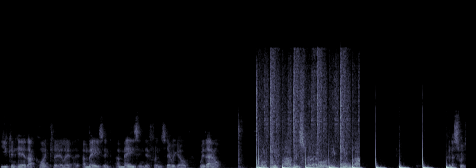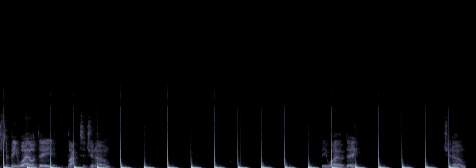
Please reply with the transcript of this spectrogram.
you can hear that quite clearly. Amazing, amazing difference. Here we go. Without. I'm going to switch to BYOD, back to Genome. BYOD, Genome.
